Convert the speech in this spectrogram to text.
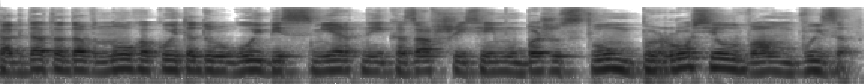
Когда-то давно какой-то другой бессмертный, казавшийся ему божеством, бросил вам вызов.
